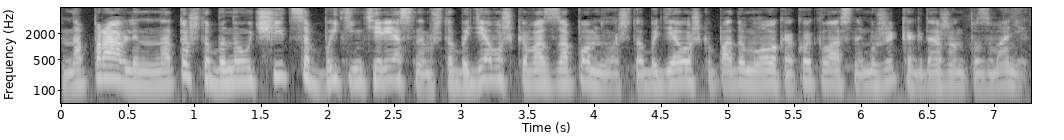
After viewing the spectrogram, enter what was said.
направлено на то, чтобы научиться быть интересным, чтобы девушка вас запомнила, чтобы девушка подумала, о, какой классный мужик, когда же он позвонит.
